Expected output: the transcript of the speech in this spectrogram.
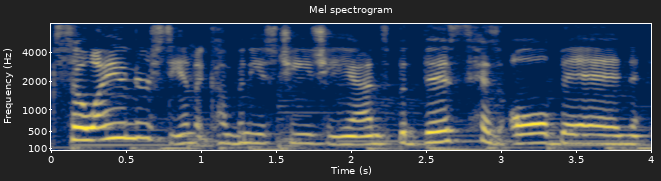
So I understand that companies change hands, but this has all been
